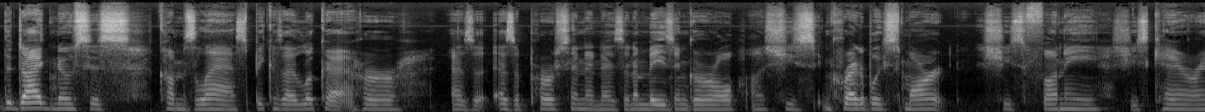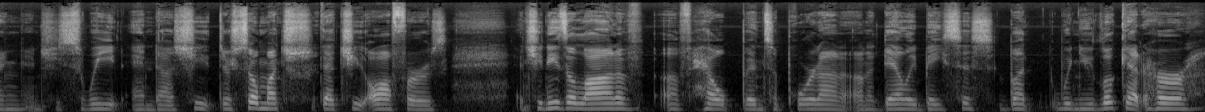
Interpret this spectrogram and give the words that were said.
the diagnosis comes last because I look at her as a, as a person and as an amazing girl. Uh, she's incredibly smart. She's funny, she's caring, and she's sweet. And uh, she there's so much that she offers, and she needs a lot of, of help and support on, on a daily basis. But when you look at her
